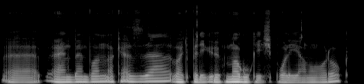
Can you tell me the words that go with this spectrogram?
e, rendben vannak ezzel, vagy pedig ők maguk is poliamorok.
